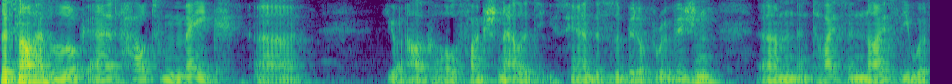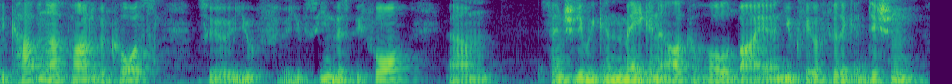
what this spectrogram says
Let's now have a look at how to make uh, your alcohol functionalities. Yeah? And this is a bit of revision um, and ties in nicely with the carbonyl part of the course. So you've, you've seen this before. Um, essentially, we can make an alcohol by a nucleophilic addition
